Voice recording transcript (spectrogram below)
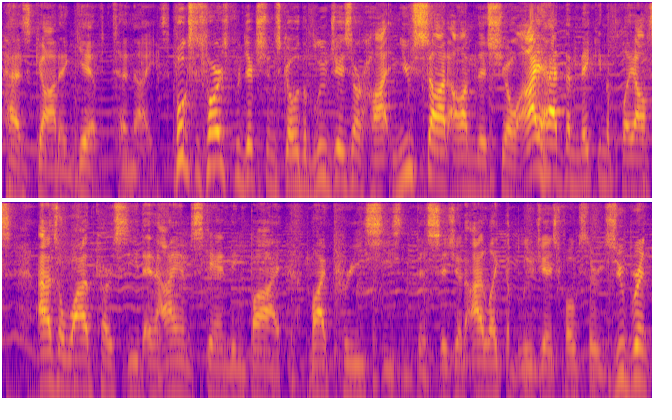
has got to give tonight. Folks, as far as predictions go, the Blue Jays are hot, and you saw it on this show. I had them making the playoffs as a wild card seed, and I am standing by my preseason decision. I like the Blue Jays, folks. They're exuberant,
